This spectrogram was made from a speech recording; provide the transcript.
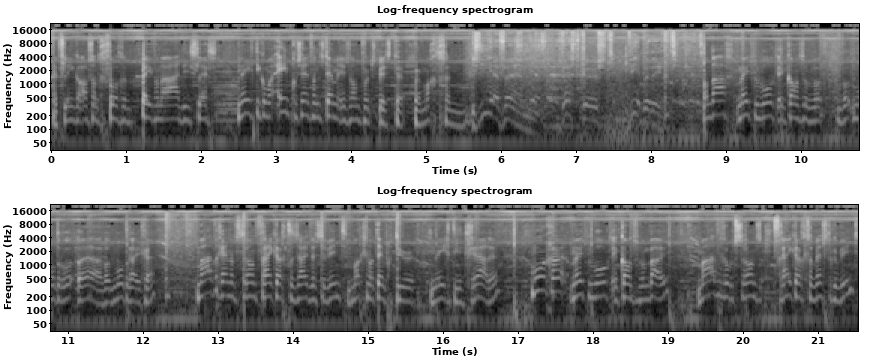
Met flinke afstand gevolgd door de PvdA die slechts 19,1% van de stemmen in Zandvoort wist te bemachtigen. ZFM, Westkust, weerbericht. Vandaag meest bewolkt en kans op wat, wat, eh, wat motregen. Matig en op het strand vrij krachtige zuidwestenwind, maximaal temperatuur 19 graden. Morgen meest bewolkt en kans op een bui. Matig op het strand vrij krachtige westelijke wind,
